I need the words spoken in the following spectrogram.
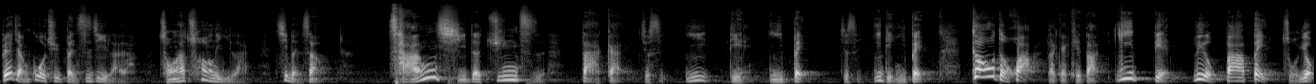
不要讲过去本世纪以来了，从它创立以来，基本上长期的均值大概就是一点一倍。就是一点一倍，高的话大概可以到一点六八倍左右，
